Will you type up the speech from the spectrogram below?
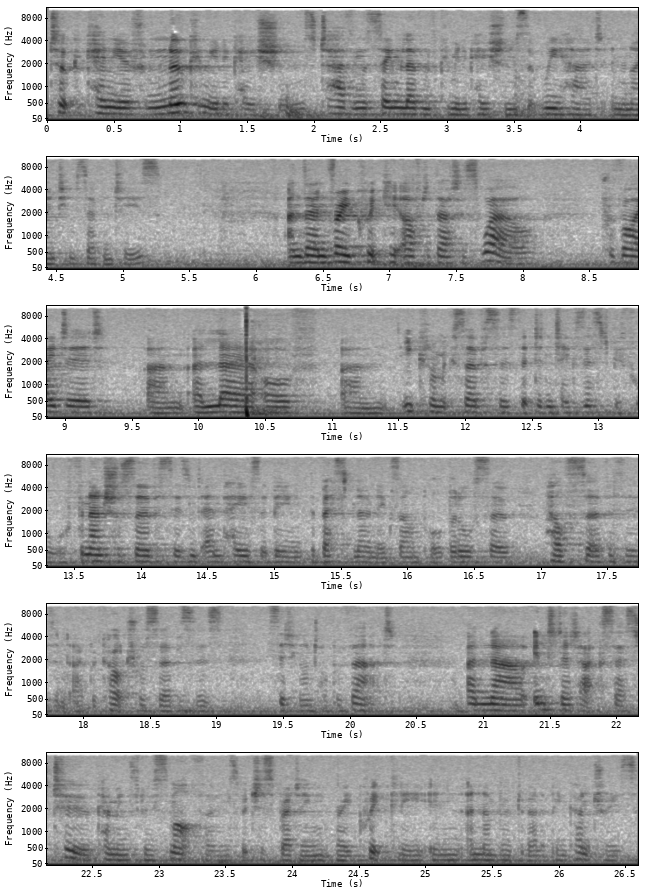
took Kenya from no communications to having the same level of communications that we had in the 1970s. And then, very quickly after that as well, provided um, a layer of um, economic services that didn't exist before. Financial services and M-Pesa being the best known example, but also health services and agricultural services sitting on top of that. And now internet access too coming through smartphones, which is spreading very quickly in a number of developing countries.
